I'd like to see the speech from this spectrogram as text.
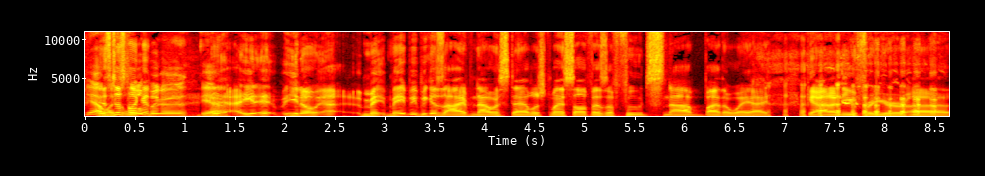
Yeah, it's like a little bit of- yeah. uh, it- you know, uh, may, maybe because I've now established myself as a food snob by the way I got on you for your uh,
